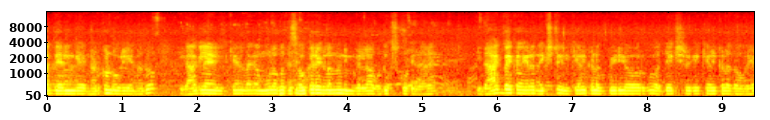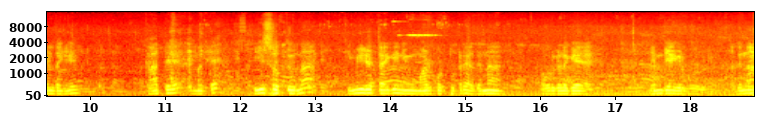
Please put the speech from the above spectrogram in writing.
ಆಗದೆ ಇರೋಂಗೆ ನಡ್ಕೊಂಡು ಹೋಗಲಿ ಅನ್ನೋದು. ಈಗಾಗಲೇ ಇಲ್ಲಿ ಕೇಳಿದಾಗ ಮೂಲಭೂತ ಸೌಕರ್ಯಗಳನ್ನು ನಿಮಗೆಲ್ಲ ಒದಗಿಸ್ಕೊಟ್ಟಿದ್ದಾರೆ. ಇದಾಗಬೇಕಾಗಿರೋದು ನೆಕ್ಸ್ಟ್ ಇಲ್ಲಿ ಕೇಳ್ಕೊಳ್ಳೋದು ಪಿ ಡಿ ಅವ್ರಿಗೂ, ಅಧ್ಯಕ್ಷರಿಗೆ ಕೇಳ್ಕೊಳ್ಳೋದು ಅವ್ರು ಹೇಳ್ದಂಗೆ ಖಾತೆ ಮತ್ತು ಈ ಸ್ವತ್ತನ್ನು ಇಮಿಡಿಯೇಟ್ ಆಗಿ ನೀವು ಮಾಡಿಕೊಟ್ಬಿಟ್ರೆ ಅದನ್ನು ಅವ್ರಗಳಿಗೆ ನೆಮ್ಮದಿಯಾಗಿರ್ಬೋದು ಅದನ್ನು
